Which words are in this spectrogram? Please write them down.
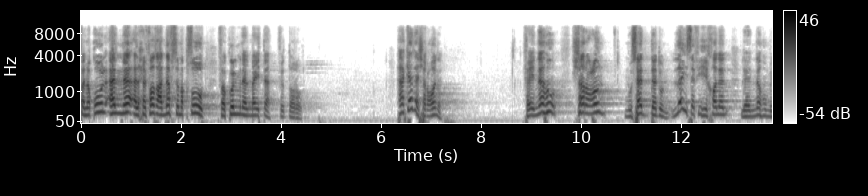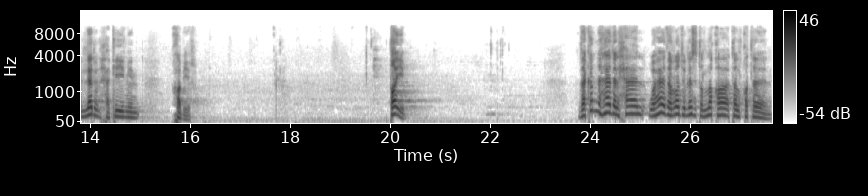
فنقول أن الحفاظ على النفس مقصود فكل من الميتة في الضرور هكذا شرعنا. فإنه شرع مسدد ليس فيه خلل لأنه من لدن حكيم خبير. طيب. ذكرنا هذا الحال وهذا الرجل الذي طلق طلقتان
